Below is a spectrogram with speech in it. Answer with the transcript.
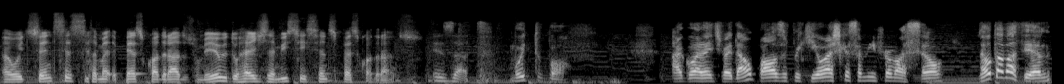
É 860 pés quadrados o meu e do Regis é 1600 pés quadrados. Exato. Muito bom. Agora a gente vai dar um pausa porque eu acho que essa minha informação não tá batendo.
